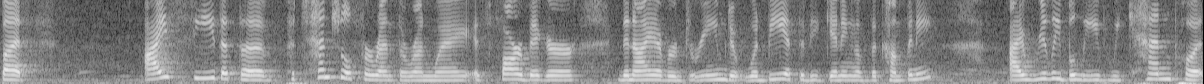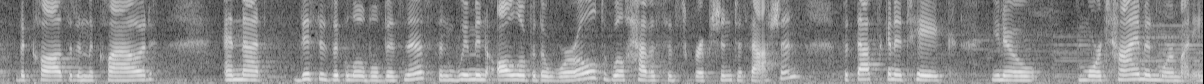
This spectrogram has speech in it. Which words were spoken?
But I see that the potential for Rent the Runway is far bigger than I ever dreamed it would be at the beginning of the company. I really believe we can put the closet in the cloud and that this is a global business and women all over the world will have a subscription to fashion, but that's going to take, you know, more time and more money.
